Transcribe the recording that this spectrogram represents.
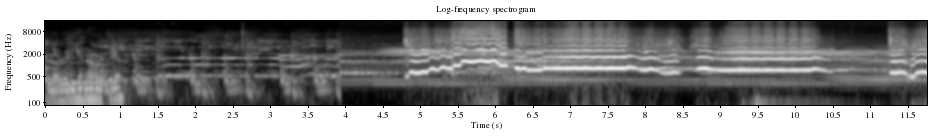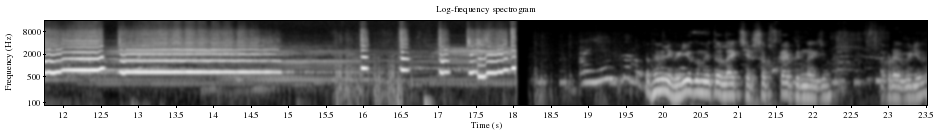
એટલે વીડિયો ન ઉતર્યો. તો ફેમિલી વીડિયો ગમ્યો તો લાઈક શેર સબસ્ક્રાઈબ કરી નાખજો. આપણે વીડિયો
